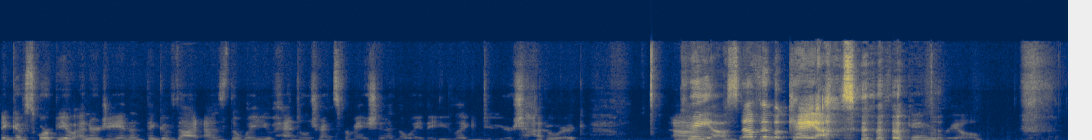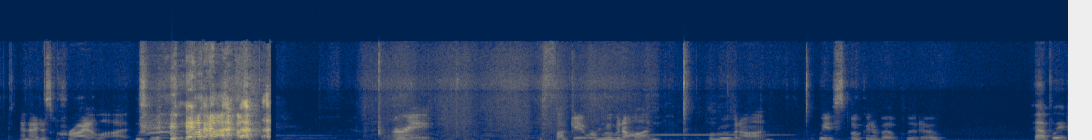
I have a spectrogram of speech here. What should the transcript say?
think of Scorpio energy and then think of that as the way you handle transformation and the way that you like do your shadow work. Um, Chaos. Nothing but chaos. fucking real. And I just cry a lot. All right. Fuck it. We're moving on. We're moving on. We've spoken about Pluto. Have we?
